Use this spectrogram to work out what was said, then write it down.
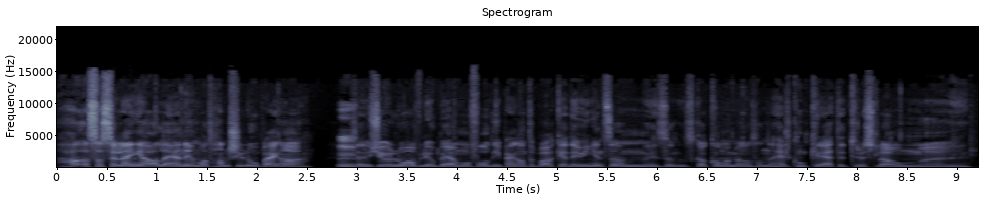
altså, Så lenge alle er enige om at han skylder henne penger, så er det jo ikke ulovlig å be om å få de pengene tilbake. Det er jo ingen som, som skal komme med noen sånne helt konkrete trusler om uh,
